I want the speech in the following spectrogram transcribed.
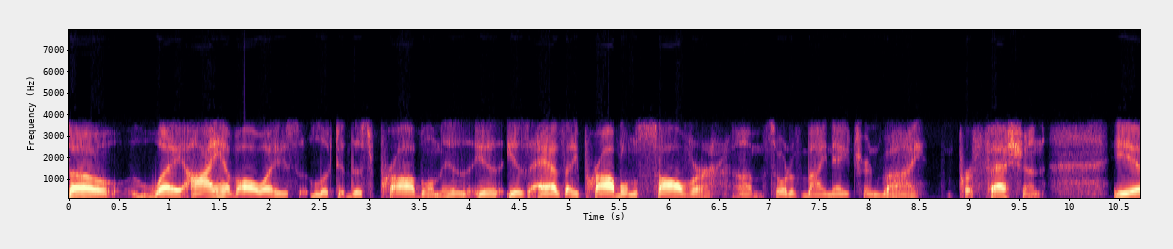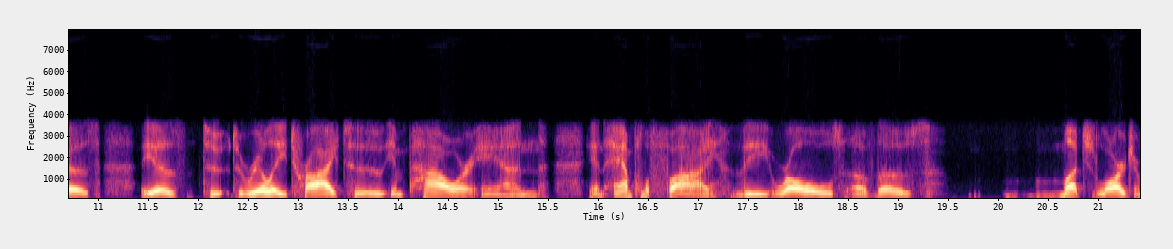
So, way I have always looked at this problem is is, is as a problem solver, um, sort of by nature and by profession, is is to to really try to empower and and amplify the roles of those much larger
